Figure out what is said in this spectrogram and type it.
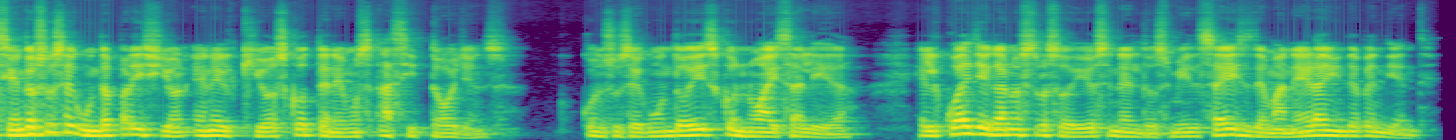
Haciendo su segunda aparición en el kiosco tenemos a Citoyens, con su segundo disco No hay salida, el cual llega a nuestros oídos en el 2006 de manera independiente.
